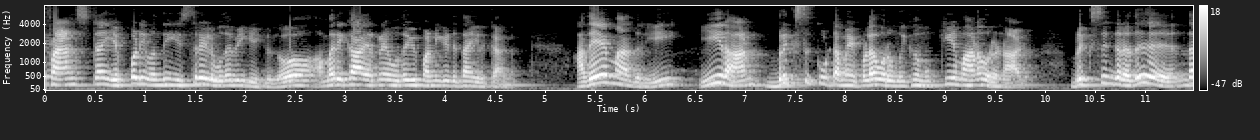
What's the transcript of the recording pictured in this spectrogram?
ஃப்ரான்ஸ்கிட்ட எப்படி வந்து இஸ்ரேல் உதவி கேட்குதோ அமெரிக்கா ஏற்கனவே உதவி பண்ணிக்கிட்டு தான் இருக்காங்க. அதே மாதிரி ஈரான் பிரிக்ஸ் கூட்டமைப்பில் ஒரு மிக முக்கியமான ஒரு நாடு. பிரிக்ஸுங்கிறது இந்த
